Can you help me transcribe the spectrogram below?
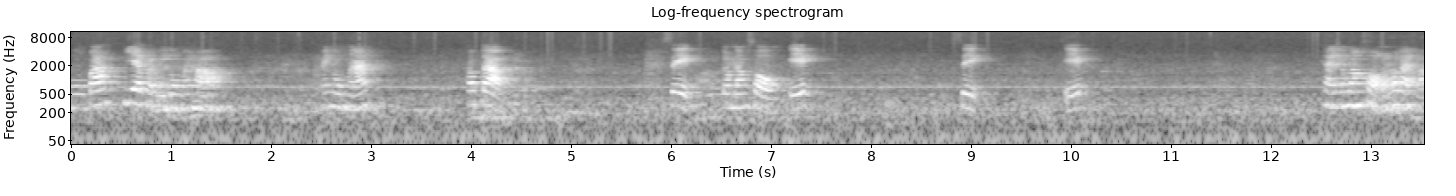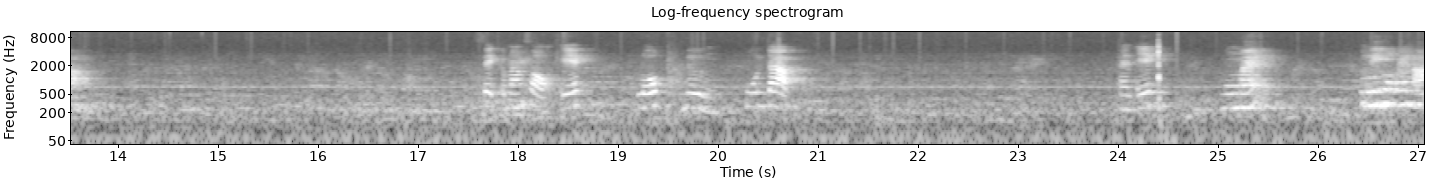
งงปะพี่แยกแบบนี้งงไหมคะ ไม่งงนะ เท่ากับเศษกำลังสอง x เศษ x แทนกำลังสองเท่าไหร่คะเศษกำลังสอง x ลบหนึ่งคูณกับแทน x งงไหม ตรงนี้งงไหมคะ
